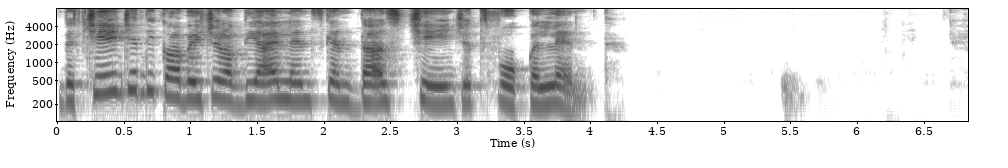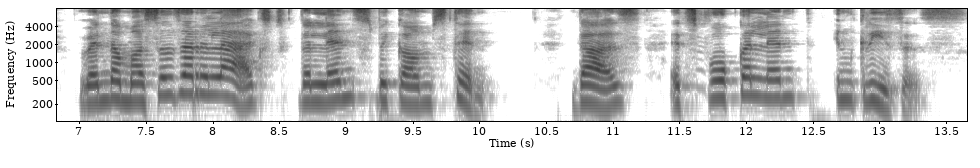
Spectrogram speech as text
The change in the curvature of the eye lens can thus change its focal length. When the muscles are relaxed, the lens becomes thin. Thus, its focal length increases.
